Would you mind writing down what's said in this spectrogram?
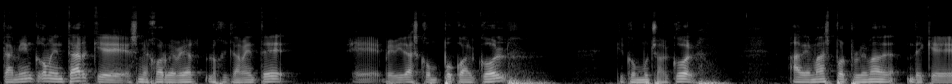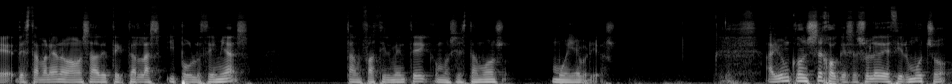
También comentar que es mejor beber, lógicamente, eh, bebidas con poco alcohol que con mucho alcohol. Además, por problema de que de esta manera no vamos a detectar las hipoglucemias tan fácilmente como si estamos muy ebrios. Hay un consejo que se suele decir mucho,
